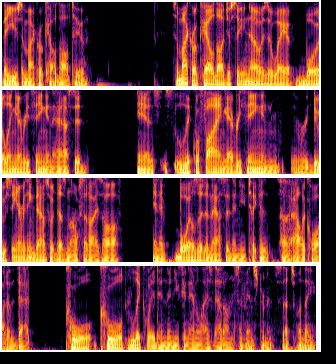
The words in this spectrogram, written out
they use a micro Kjeldahl too. So micro Kjeldahl, just so you know, is a way of boiling everything in acid and liquefying everything and reducing everything down so it doesn't oxidize off. And it boils it in acid. Then you take a aliquot of that cool cooled liquid, and then you can analyze that on some instruments. That's what they.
